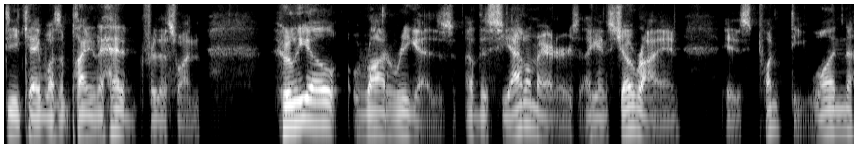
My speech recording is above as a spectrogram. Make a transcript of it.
DK wasn't planning ahead for this one. Julio Rodriguez of the Seattle Mariners against Joe Ryan is $2,100.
